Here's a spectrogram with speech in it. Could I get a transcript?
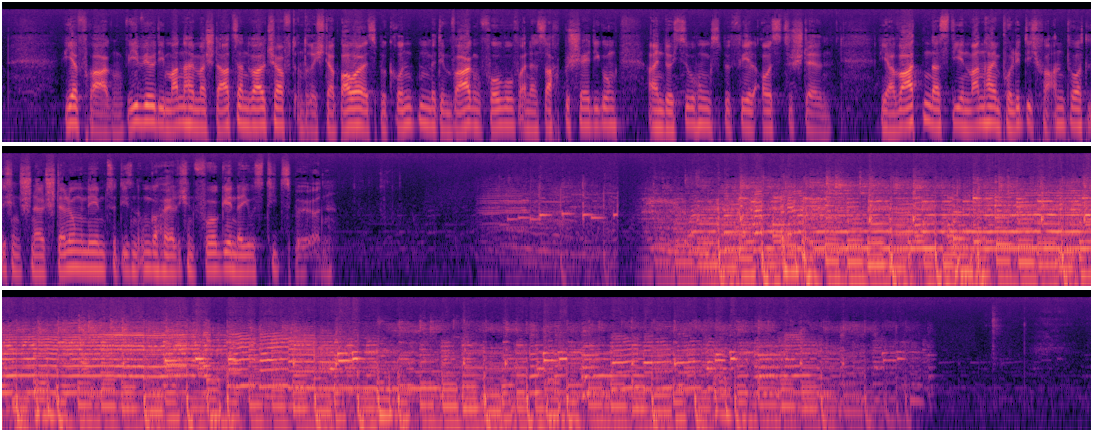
Wir fragen, wie will die Mannheimer Staatsanwaltschaft und Richter Bauer es begründen, mit dem vagen Vorwurf einer Sachbeschädigung einen Durchsuchungsbefehl auszustellen? Wir erwarten, dass die in Mannheim politisch Verantwortlichen schnell Stellung nehmen zu diesen ungeheuerlichen Vorgehen der Justizbehörden.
